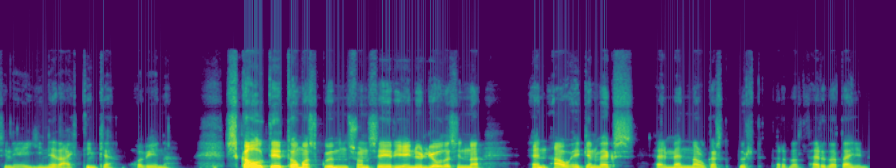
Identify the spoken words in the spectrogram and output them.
sinni eigin eða ættingja og vina. Skáldið Tómas Guðmundsson segir í einu ljóða sinna en áhyggjan vex er menn nálgast burt ferðardaginn.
